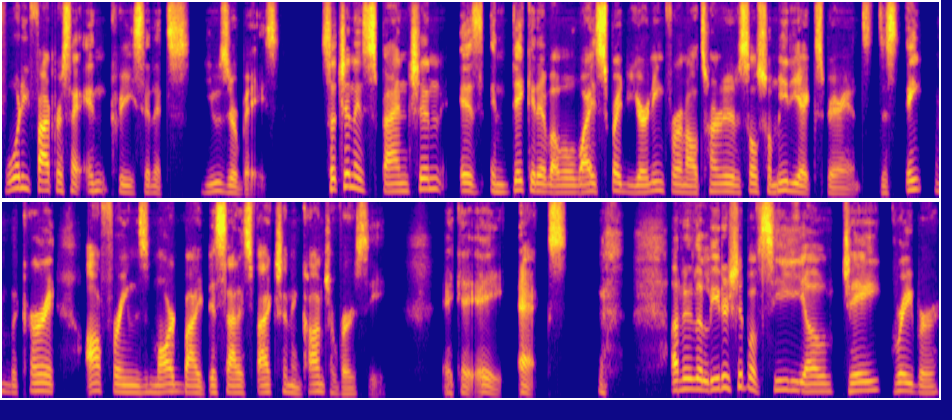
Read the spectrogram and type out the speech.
45% increase in its user base. Such an expansion is indicative of a widespread yearning for an alternative social media experience, distinct from the current offerings marred by dissatisfaction and controversy, aka X. Under the leadership of CEO Jay Graber,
